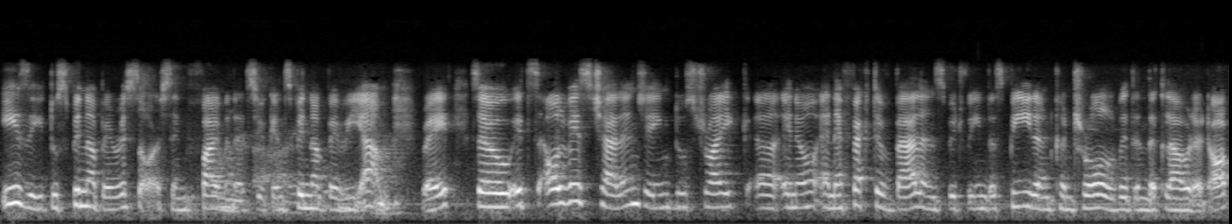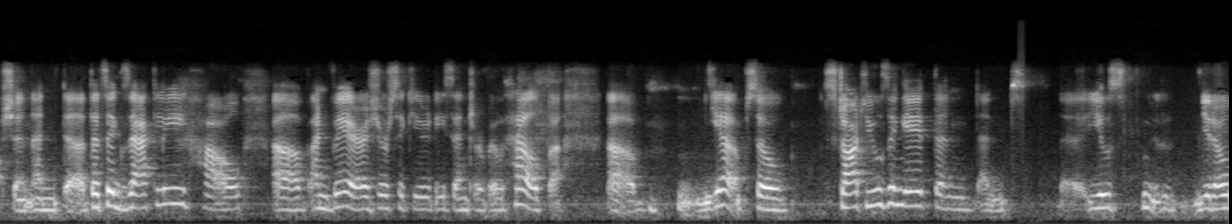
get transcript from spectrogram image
easy to spin up a resource in five minutes. You can spin up a VM, right? So it's always challenging to strike, uh, you know, an effective balance between the speed and control within the cloud adoption, and uh, that's exactly how uh, and where Azure Security Center will help. Uh, yeah, so start using it and and use you know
